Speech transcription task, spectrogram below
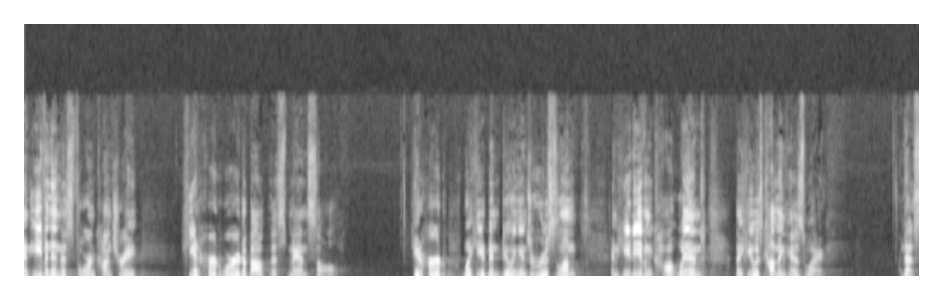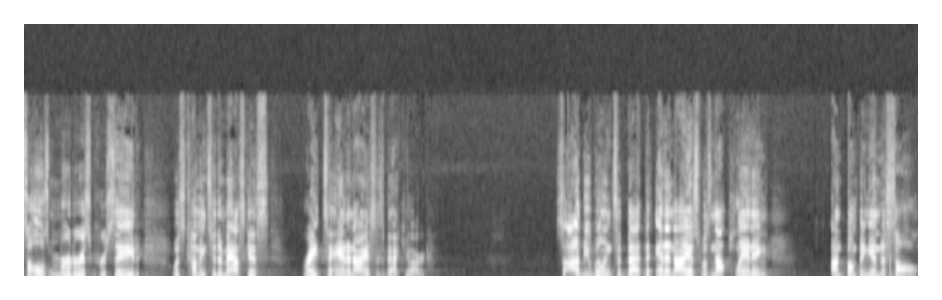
And even in this foreign country, he had heard word about this man Saul. He had heard what he had been doing in Jerusalem, and he'd even caught wind that he was coming his way. That Saul's murderous crusade was coming to Damascus right to Ananias' backyard. So I'd be willing to bet that Ananias was not planning on bumping into Saul.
